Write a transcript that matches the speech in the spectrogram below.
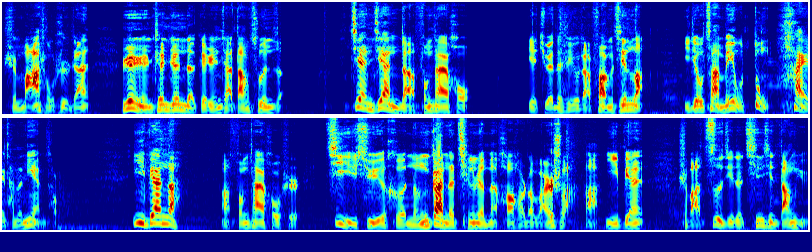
是马首是瞻，认认真真的给人家当孙子。渐渐的，冯太后也觉得是有点放心了，也就再没有动害他的念头。一边呢，啊，冯太后是继续和能干的情人们好好的玩耍啊，一边是把自己的亲信党羽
